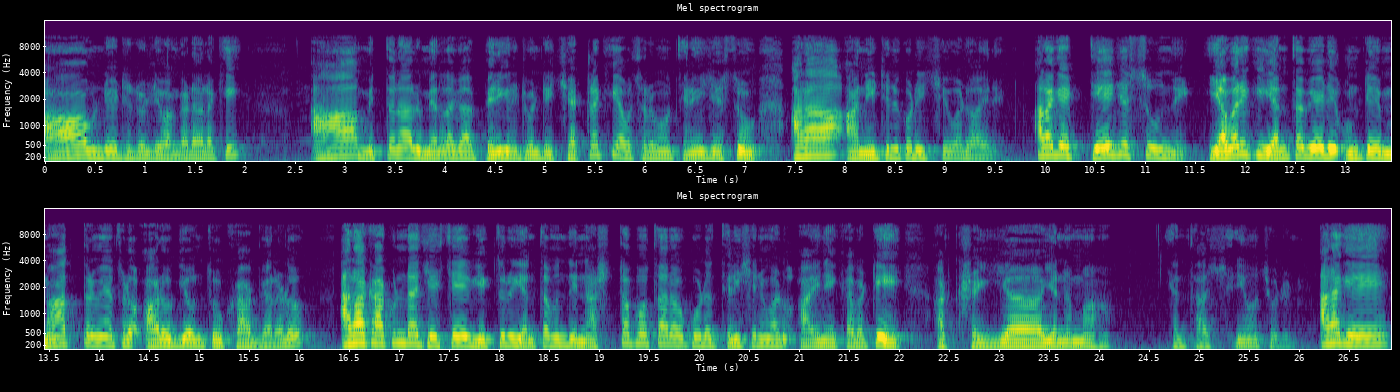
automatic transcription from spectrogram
ఆ ఉండేటటువంటి వంగడాలకి ఆ విత్తనాలు మెల్లగా పెరిగినటువంటి చెట్లకి అవసరమో తెలియజేస్తూ అలా ఆ నీటిని కూడా ఇచ్చేవాడు ఆయనే. అలాగే తేజస్సు ఉంది. ఎవరికి ఎంత వేడి ఉంటే మాత్రమే అతడు ఆరోగ్యవంతు కాగలడు. అలా కాకుండా చేస్తే వ్యక్తులు ఎంతమంది నష్టపోతారో కూడా తెలిసినవాడు ఆయనే కాబట్టి అక్షయ్యాయ నమ. ఎంత ఆశ్చర్యమో చూడండి. అలాగే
